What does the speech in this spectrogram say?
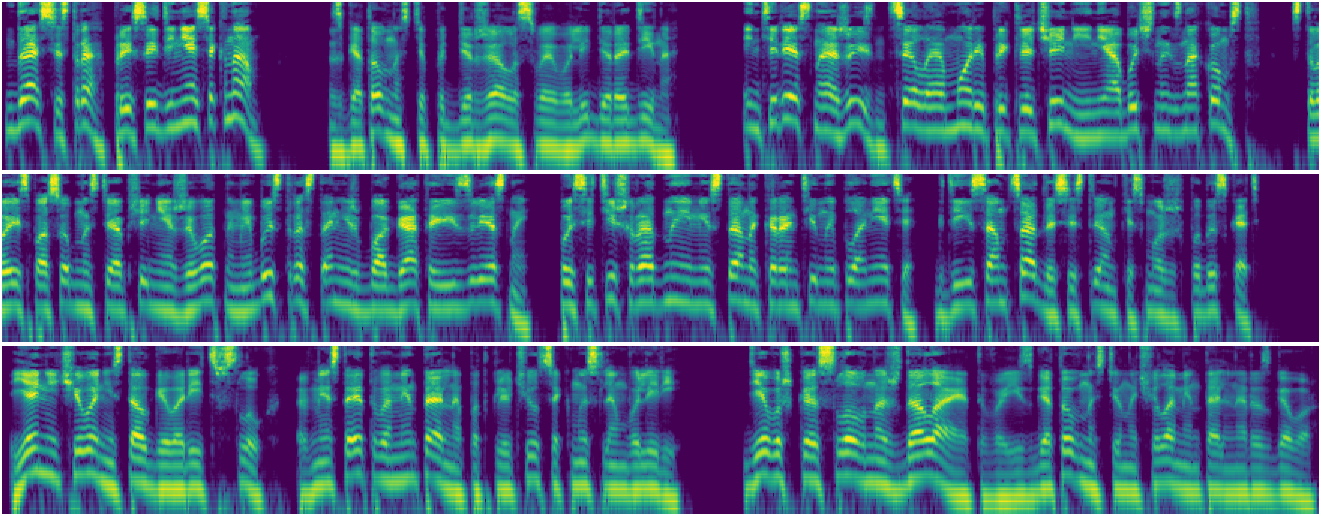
Да, сестра, присоединяйся к нам. С готовностью поддержала своего лидера Дина. «Интересная жизнь, целое море приключений и необычных знакомств. С твоей способностью общения с животными быстро станешь богатой и известной. Посетишь родные места на карантинной планете, где и самца для сестренки сможешь подыскать». Я ничего не стал говорить вслух. Вместо этого ментально подключился к мыслям Валерии. Девушка словно ждала этого и с готовностью начала ментальный разговор.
